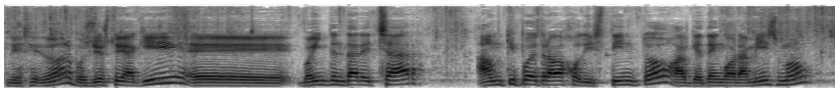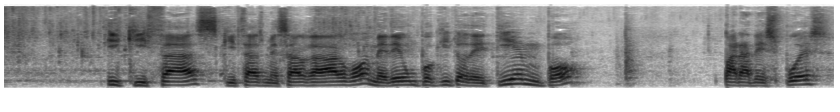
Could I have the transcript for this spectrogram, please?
dice, bueno, pues yo estoy aquí, eh, voy a intentar echar a un tipo de trabajo distinto al que tengo ahora mismo y quizás, quizás me salga algo, me dé un poquito de tiempo para después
